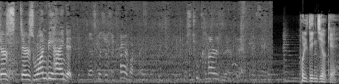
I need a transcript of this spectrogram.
There's there's one behind it. That's because there's a car behind it. 폴딩 지역에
